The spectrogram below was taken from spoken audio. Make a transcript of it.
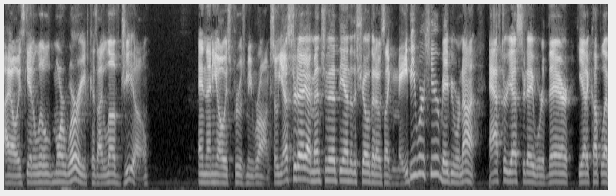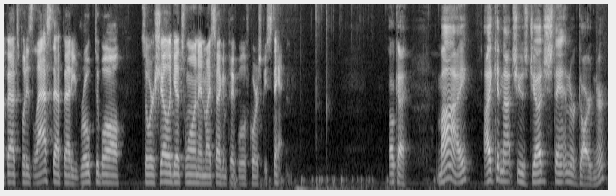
I always get a little more worried because I love Geo and then he always proves me wrong. So yesterday I mentioned it at the end of the show that I was like, maybe we're here, maybe we're not. After yesterday, we're there. He had a couple at bats, but his last at bat, he roped a ball. So Urshela gets one, and my second pick will of course be Stanton. Okay. My, I could not choose Judge, Stanton, or Gardner.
